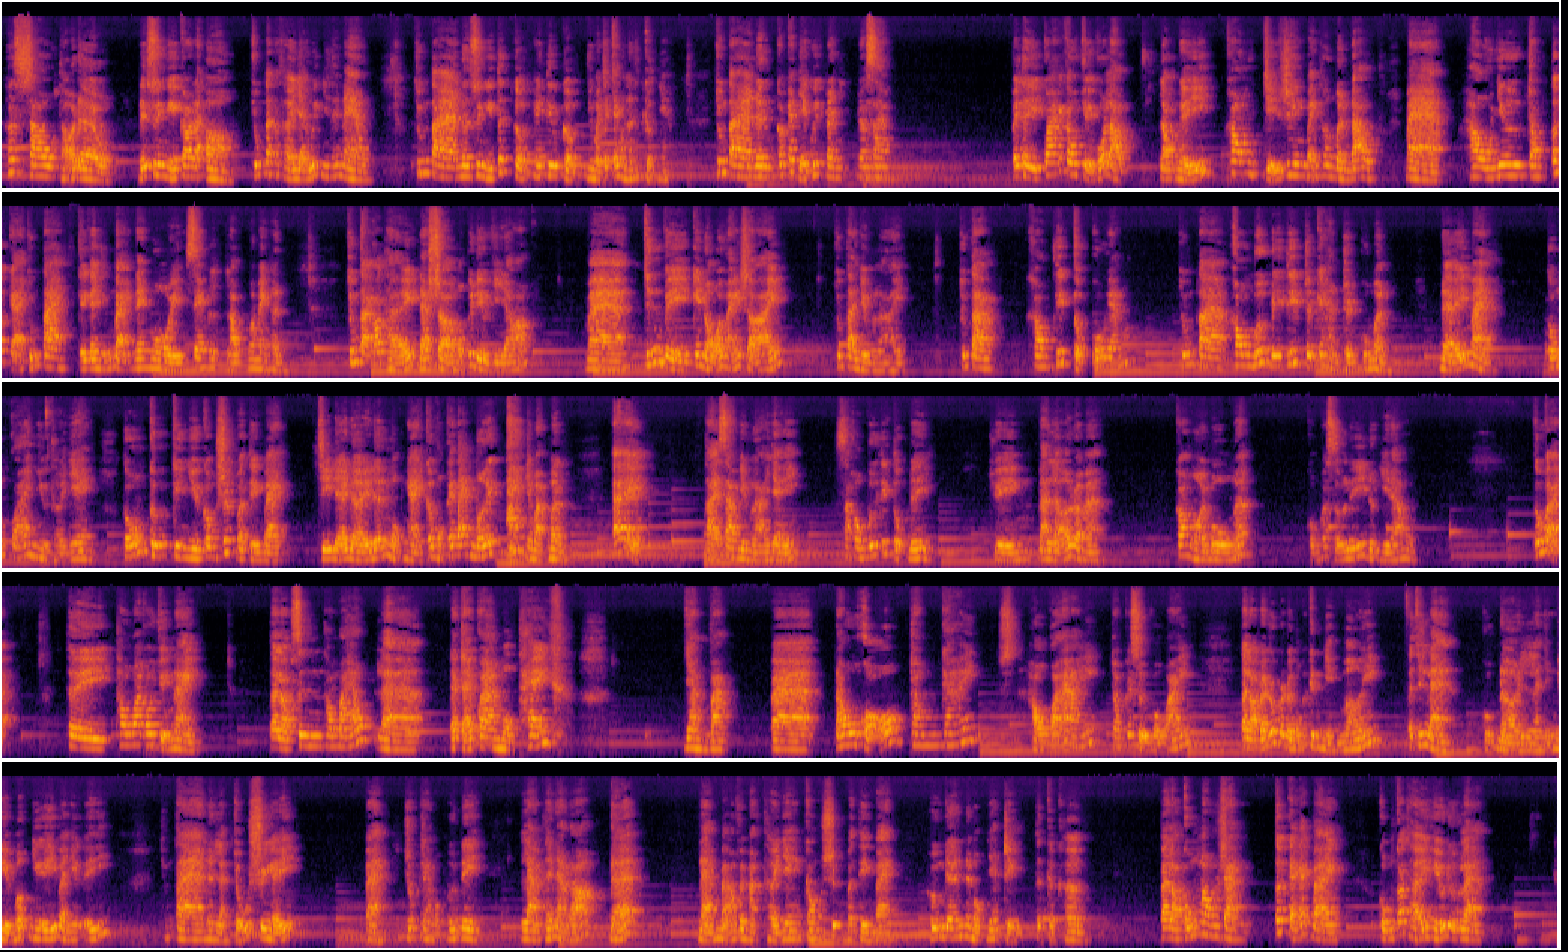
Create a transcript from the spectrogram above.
hít sâu thở đều để suy nghĩ coi là ờ chúng ta có thể giải quyết như thế nào. Chúng ta nên suy nghĩ tích cực hay tiêu cực, nhưng mà chắc chắn là nên tích cực nha. Chúng ta nên có cách giải quyết ra ra sao? Vậy thì qua cái câu chuyện của lộc lộc nghĩ không chỉ riêng bản thân mình đâu, mà hầu như trong tất cả chúng ta, kể cả những bạn đang ngồi xem lộc qua màn hình, chúng ta có thể đã sợ một cái điều gì đó. Mà chính vì cái nỗi hoảng sợ ấy, chúng ta dừng lại. Chúng ta không tiếp tục cố gắng. Chúng ta không bước đi tiếp trên cái hành trình của mình để mà tốn quá nhiều thời gian tốn cực kỳ nhiều công sức và tiền bạc. Chỉ để đợi đến một ngày có một cái tác mới tác vào mặt mình. Ê, tại sao dừng lại vậy? Sao không bước tiếp tục đi? Chuyện đã lỡ rồi mà. Con ngồi buồn á, cũng có xử lý được gì đâu. Đúng vậy. Thì thông qua câu chuyện này, tài lộc xin thông báo là đã trải qua một tháng dằn vặt và đau khổ trong cái hậu quả ấy, trong cái sự vụ ấy. Tài lộc đã rút ra được một cái kinh nghiệm mới, đó chính là cuộc đời là những điều bất như ý và như ý. Chúng ta nên làm chủ suy nghĩ và rút ra một hướng đi. Làm thế nào đó để đảm bảo về mặt thời gian, công sức và tiền bạc hướng đến đến một giá trị tích cực hơn. Và lộc cũng mong rằng tất cả các bạn cũng có thể hiểu được là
